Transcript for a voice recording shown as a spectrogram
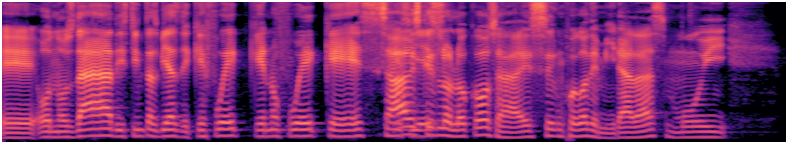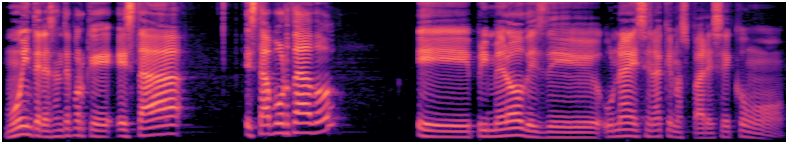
eh, o nos da distintas vías de qué fue, qué no fue, qué es. ¿Sabes qué, es? lo loco? O sea, es un juego de miradas muy, muy interesante porque está, está abordado eh, primero desde una escena que nos parece como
